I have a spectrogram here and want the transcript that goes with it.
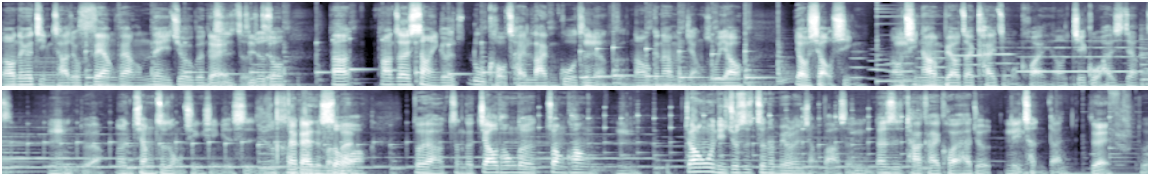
然后那个警察就非常非常内疚跟自责，就说他他在上一个路口才拦过这两个，然后跟他们讲说要要小心，然后请他们不要再开这么快，然后结果还是这样子。嗯，对啊，那像这种情形也是，就是很难怎么办？受啊。对啊，整个交通的状况，嗯，交通问题就是真的没有人想发生，嗯。但是他开快他就得嗯承担。对。对，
